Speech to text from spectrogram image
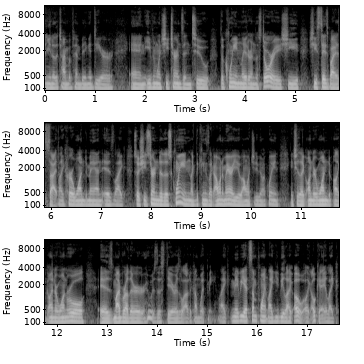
you know the time of him being a deer and even when she turns into the queen later in the story, she she stays by his side. Like her one demand is like, so she's turned into this queen. Like the king's like, I want to marry you. I want you to be my queen. And she's like, under one like under one rule is my brother, who is this deer, is allowed to come with me. Like maybe at some point, like you'd be like, oh, like okay, like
